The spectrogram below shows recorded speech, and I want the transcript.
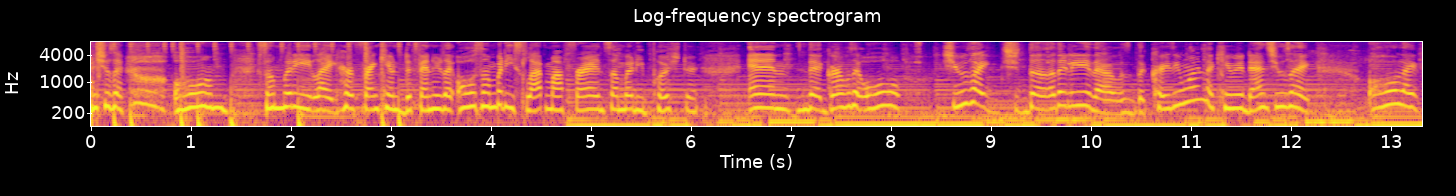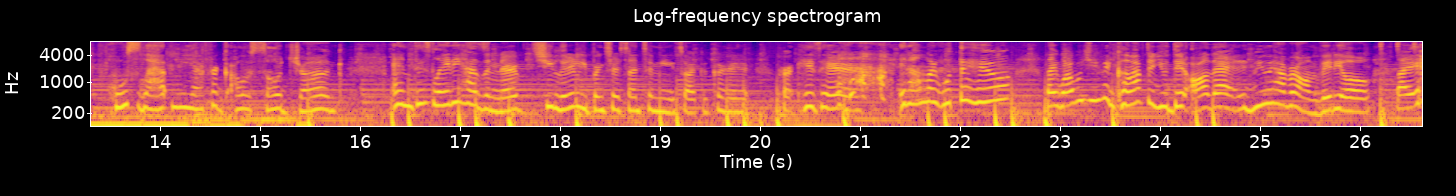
And she was like, oh, um, somebody, like, her friend came to defend her. Like, oh, somebody slapped my friend. Somebody pushed her. And the girl was like, oh, she was like, she, the other lady that was the crazy one that came to dance, she was like, oh, like, who slapped me? I forgot. I was so drunk. And this lady has a nerve. She literally brings her son to me so I could cut her, her his hair. and I'm like, what the hell? Like, why would you even come after you did all that? We even have her on video. Like,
